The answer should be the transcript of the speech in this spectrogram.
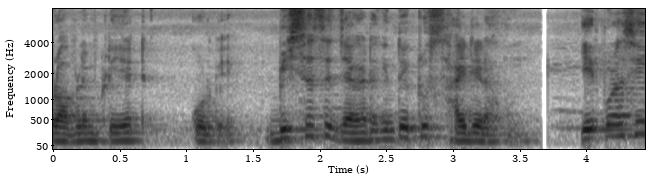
প্রবলেম ক্রিয়েট করবে। বিশ্বাসের জায়গাটা কিন্তু একটু সাইডে রাখুন। এরপর আসি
